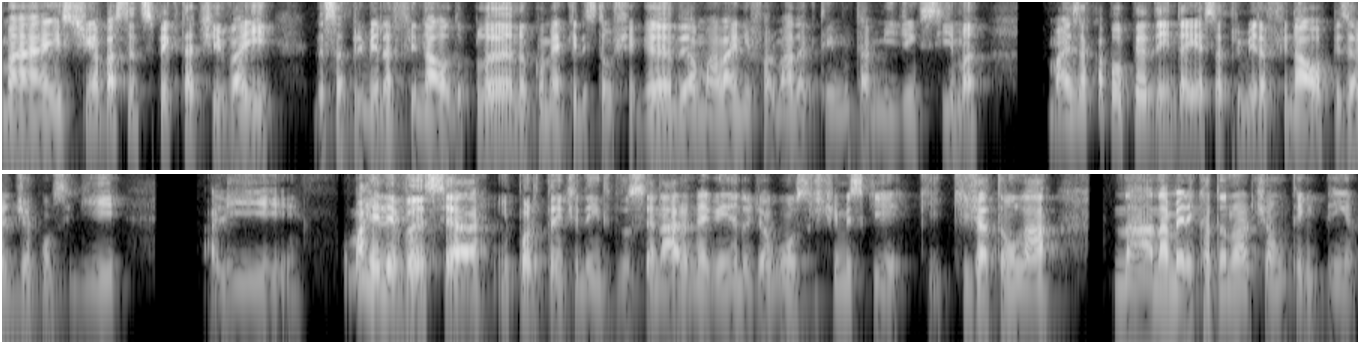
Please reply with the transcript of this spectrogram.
Mas tinha bastante expectativa aí dessa primeira final do plano, como é que eles estão chegando. É uma line formada que tem muita mídia em cima. Mas acabou perdendo aí essa primeira final, apesar de já conseguir ali uma relevância importante dentro do cenário, né? Ganhando de alguns outros times que, que, que já estão lá na, na, América do Norte há um tempinho.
